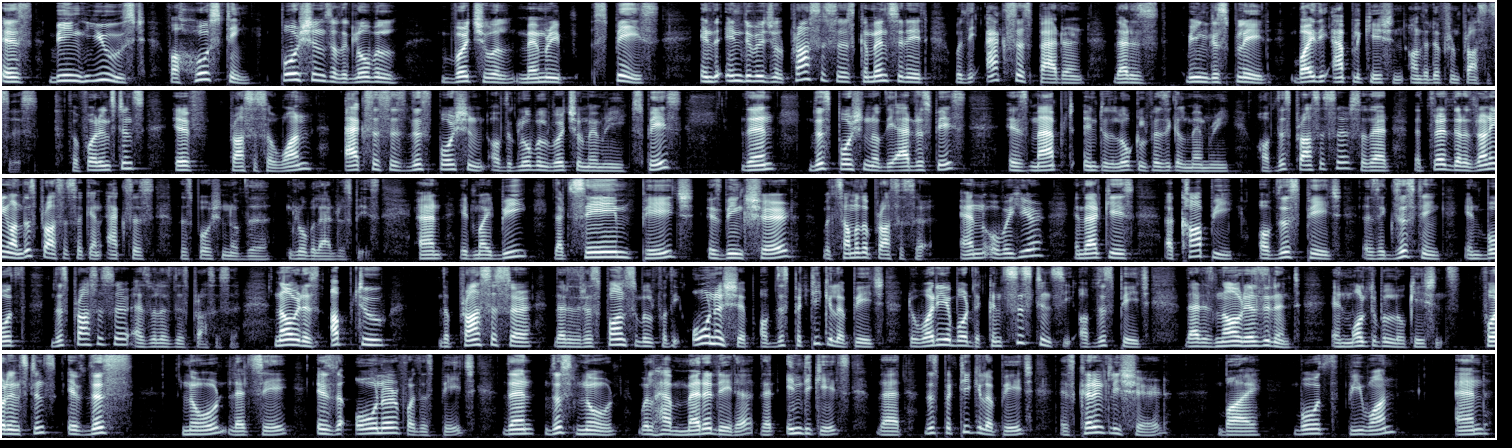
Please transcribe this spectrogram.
is being used for hosting portions of the global virtual memory space in the individual processors commensurate with the access pattern that is being displayed by the application on the different processors. So for instance, if processor 1 accesses this portion of the global virtual memory space, then this portion of the address space is mapped into the local physical memory of this processor so that the thread that is running on this processor can access this portion of the global address space. And it might be that same page is being shared with some other processor n over here. In that case, a copy of this page is existing in both this processor as well as this processor. Now it is up to the processor that is responsible for the ownership of this particular page to worry about the consistency of this page that is now resident in multiple locations. For instance, if this node, let's say, is the owner for this page, then this node will have metadata that indicates that this particular page is currently shared by both P1 and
